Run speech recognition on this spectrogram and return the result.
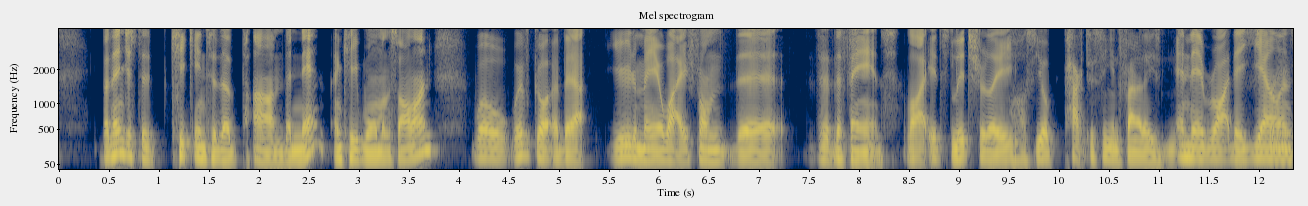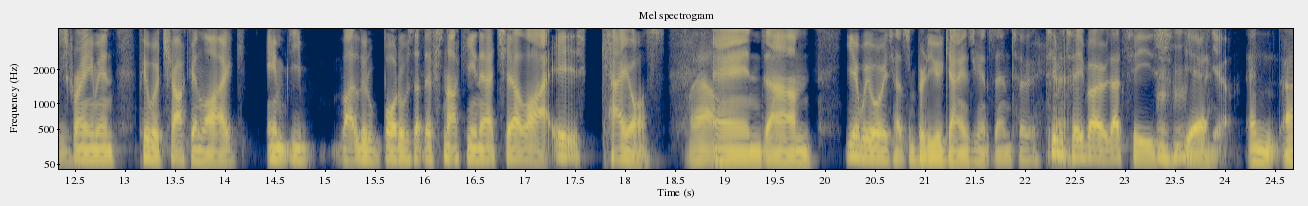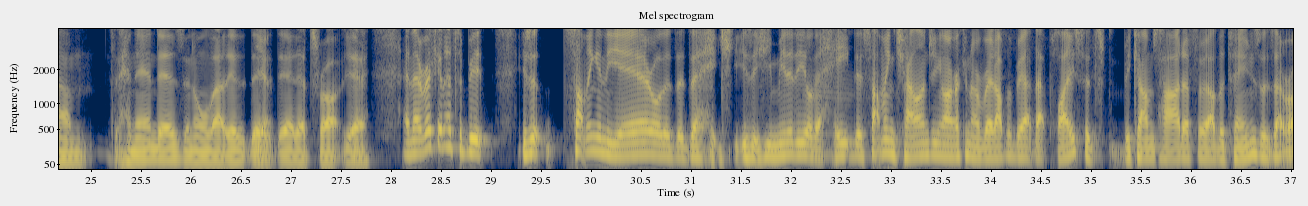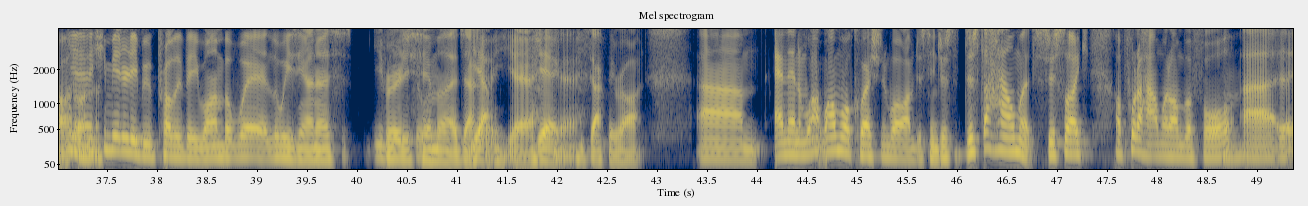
but then just to kick into the um, the net and keep warm on the sideline. Well, we've got about you to me away from the the, the fans. Like it's literally, Oh, so you're practicing in front of these. and they're right. They're yelling, screaming. People are chucking like empty like little bottles that they've snuck in at you. Like it's chaos. Wow. And um, yeah, we always had some pretty good games against them too. Tim yeah. Tebow, that's his. Mhm. Yeah. Yeah. And um, is it Hernandez and all that. They're, they're, yeah. that's right. Yeah. And they reckon it's a bit, is it something in the air or the, the, is it humidity or the heat? Mm. There's something challenging, I reckon I read up about that place. It becomes harder for other teams. Is that right? Yeah, humidity would probably be one, but where Louisiana's You'd pretty similar. Exactly. Yeah. Yeah, Yeah. exactly right. Um, and then one, one more question while I'm just interested, just the helmets. Just like I've put a helmet on before. Mm-hmm.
